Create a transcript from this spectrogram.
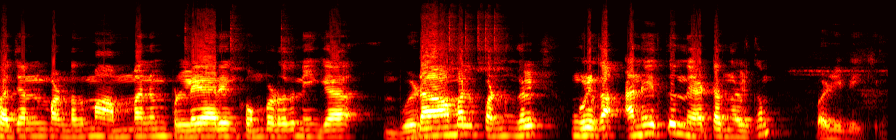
பஜன் பண்ணுறதும் அம்மனும் பிள்ளையாரையும் கும்பிடுறது நீங்கள் விடாமல் பண்ணுங்கள். உங்களுக்கு அனைத்து நேட்டங்களுக்கும் വഴിവെക്കും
